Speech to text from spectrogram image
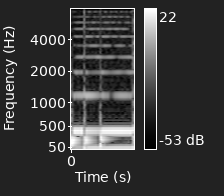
you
